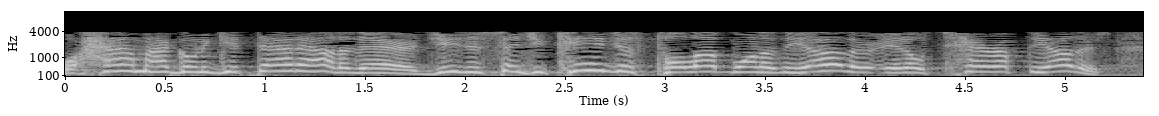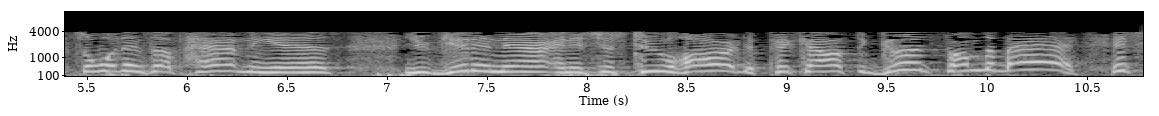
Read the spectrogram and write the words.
well, how am I going to get that out of there? Jesus said you can't just pull up one or the other, it'll tear up the others. So what ends up happening is you get in there and it's just too hard to pick out the good from the bad. It's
